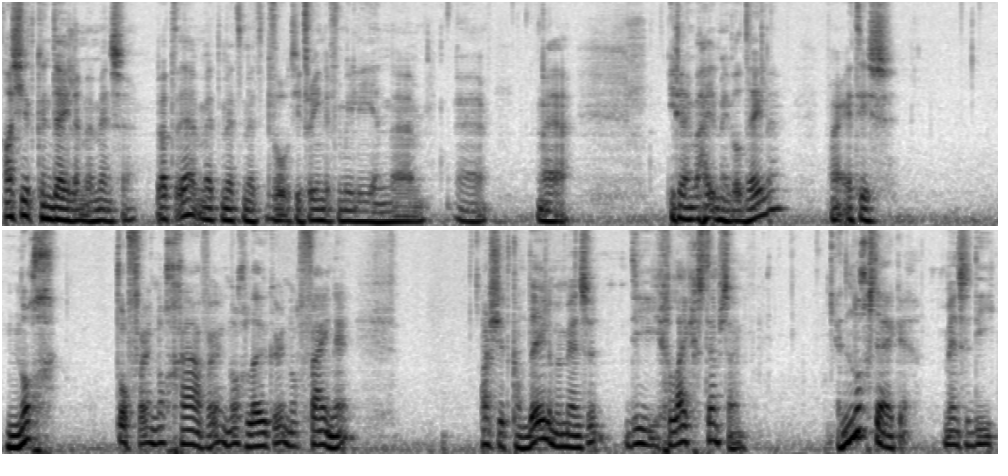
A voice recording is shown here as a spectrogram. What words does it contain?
als je het kunt delen met mensen. Dat, hè, met, met, met bijvoorbeeld je vrienden, familie en. Uh, uh, nou ja, iedereen waar je het mee wil delen. Maar het is nog toffer, nog gaver, nog leuker, nog fijner als je het kan delen met mensen die gelijkgestemd zijn. En nog sterker, mensen die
